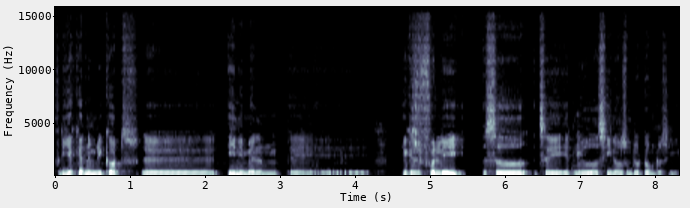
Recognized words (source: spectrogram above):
Fordi jeg kan nemlig godt øh, indimellem, øh, jeg kan selvfølgelig sidde til et møde og sige noget, som det var dumt at sige.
